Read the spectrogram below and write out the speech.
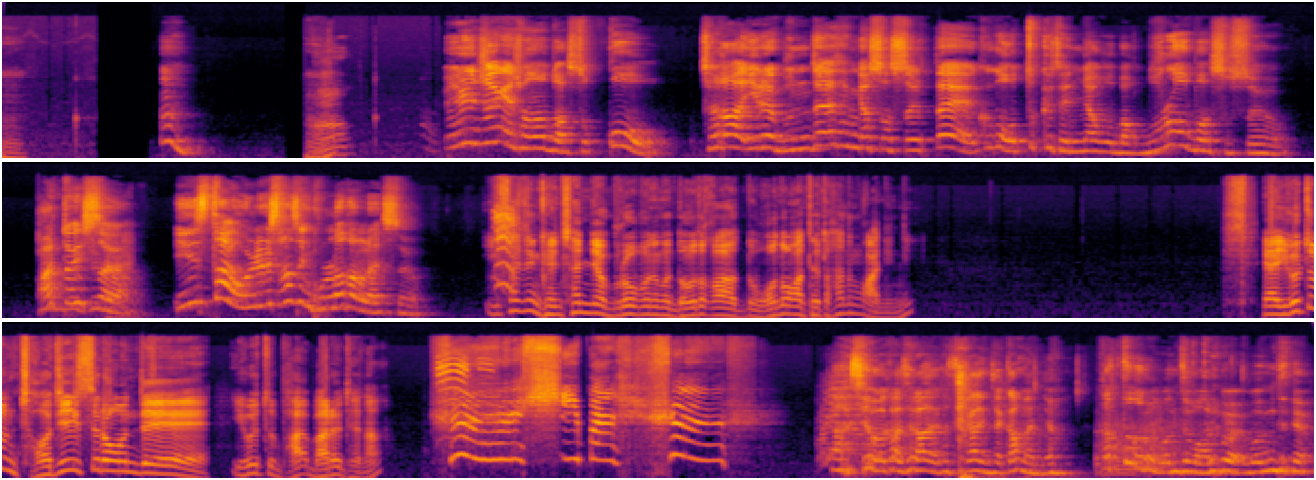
응. 응. 어? 일 중에 전화도 왔었고 제가 일에 문제 생겼었을 때 그거 어떻게 됐냐고 막 물어봤었어요. 아또 있어요. 인스타에 올릴 사진 골라달라 했어요. 이 사진 괜찮냐 물어보는 건 너가 너 원호한테도 하는 거 아니니? 야 이거 좀 저질스러운데 이거 좀 바- 말해도 되나? 휴 씨발 휴아 제가 잠깐 잠깐 잠깐만요. 카톡으로 먼저 말해봐요. 뭔데요?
